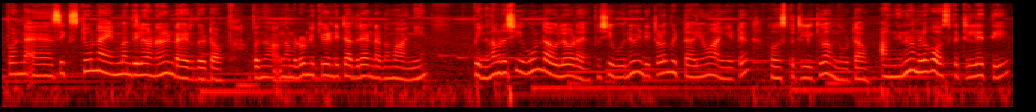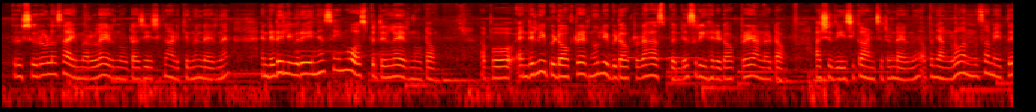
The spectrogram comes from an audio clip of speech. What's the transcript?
അപ്പോൾ സിക്സ് ടു നയൻ മന്തിലാണ് ഉണ്ടായിരുന്നത് കേട്ടോ. അപ്പോൾ നമ്മുടെ ഉണ്ണിക്ക് വേണ്ടിയിട്ട് അത് രണ്ടെണ്ണം വാങ്ങി. പിന്നെ നമ്മുടെ ശിവു ഉണ്ടാവുമല്ലോ അവിടെ. അപ്പോൾ ശിവുവിന് വേണ്ടിയിട്ടുള്ള മിഠായിയും വാങ്ങിയിട്ട് ഹോസ്പിറ്റലിലേക്ക് വന്നു കേട്ടോ. അങ്ങനെ നമ്മൾ ഹോസ്പിറ്റലിലെത്തി. തൃശ്ശൂരുള്ള സൈമറിലായിരുന്നു കേട്ടോ ചേച്ചി കാണിക്കുന്നുണ്ടായിരുന്നത് എന്റെ ഡെലിവറി കഴിഞ്ഞാൽ സെയിം ഹോസ്പിറ്റലിലായിരുന്നു കേട്ടോ. അപ്പോൾ എന്റെ ലിബി ഡോക്ടറായിരുന്നു ലിബി ഡോക്ടറുടെ ഹസ്ബൻഡ് ശ്രീഹരി ഡോക്ടറെയാണ് കേട്ടോ. അശ്വതേച്ചി കാണിച്ചിട്ടുണ്ടായിരുന്നു. അപ്പോൾ ഞങ്ങൾ വന്ന സമയത്ത്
